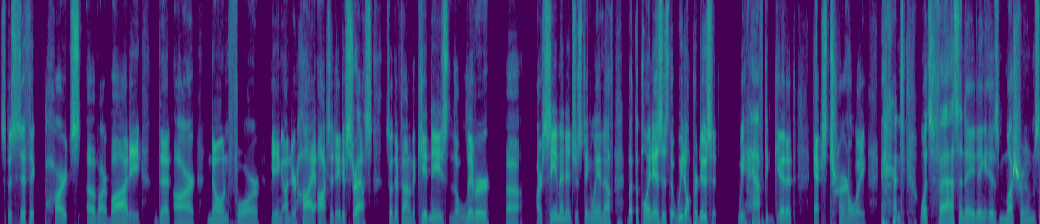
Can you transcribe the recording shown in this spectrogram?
specific parts of our body that are known for being under high oxidative stress. So they're found in the kidneys, the liver, uh, our semen, interestingly enough. But the point is, is that we don't produce it. We have to get it externally. And what's fascinating is mushrooms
